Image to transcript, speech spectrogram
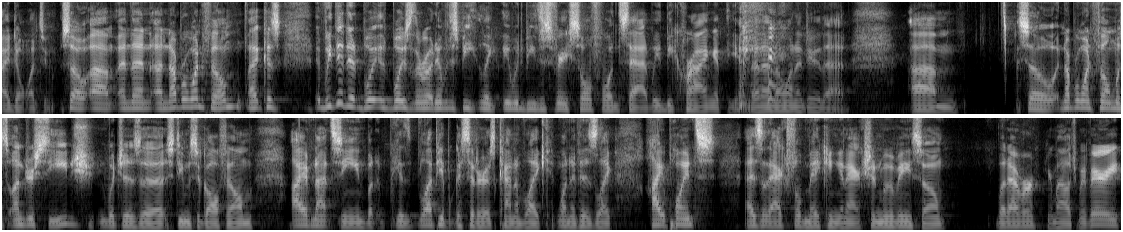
I don't want to. So, um, and then a number one film because if we did it, Boy, Boys of the Road, it would just be like it would be just very soulful and sad. We'd be crying at the end, and I don't want to do that. Um, so number one film was Under Siege, which is a Steven Seagal film. I have not seen, but because a lot of people consider it as kind of like one of his like high points as an actual making an action movie. So whatever, your mileage may vary.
